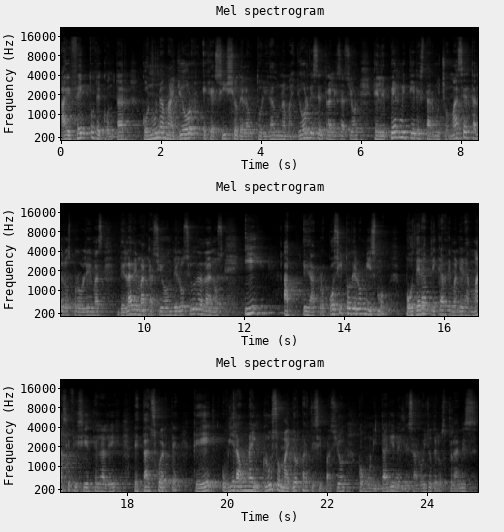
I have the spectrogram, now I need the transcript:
A efecto de contar con un mayor ejercicio de la autoridad, una mayor descentralización que le permitiera estar mucho más cerca de los problemas de la demarcación de los ciudadanos y a, eh, a propósito de lo mismo, poder aplicar de manera más eficiente la ley de tal suerte que hubiera una incluso mayor participación comunitaria en el desarrollo de los planes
